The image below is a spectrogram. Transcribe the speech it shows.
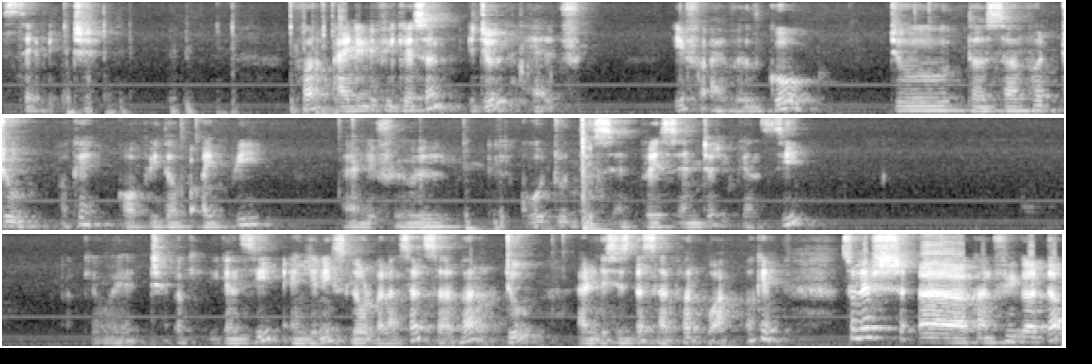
save it. For identification it will help. If i will go to the server 2 okay copy the ip and if you will go to this and press enter you can see. Okay wait. Okay you can see nginx load balancer server 2 and this is the server 1 okay so let's uh, configure the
